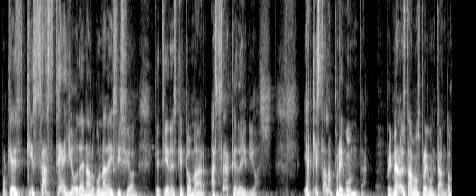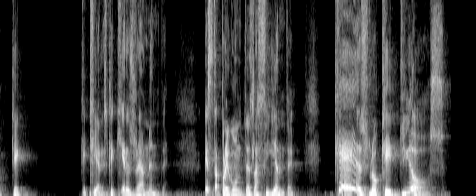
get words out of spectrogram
porque quizás te ayuda en alguna decisión que tienes que tomar acerca de Dios. Y aquí está la pregunta. Primero estamos preguntando, ¿qué, qué quieres? ¿Qué quieres realmente? Esta pregunta es la siguiente. ¿Qué es lo que Dios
